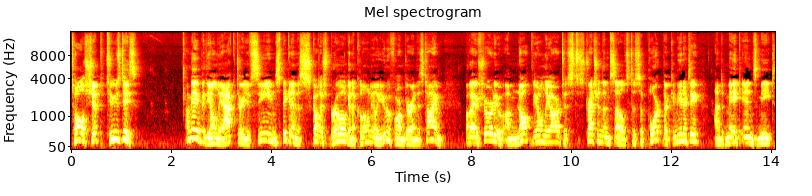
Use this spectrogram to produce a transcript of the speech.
Tall Ship Tuesdays. I may be the only actor you've seen speaking in a Scottish brogue in a colonial uniform during this time, but I assure you I'm not the only artist stretching themselves to support their community and make ends meet.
